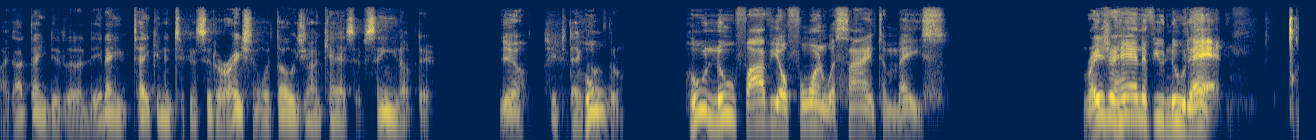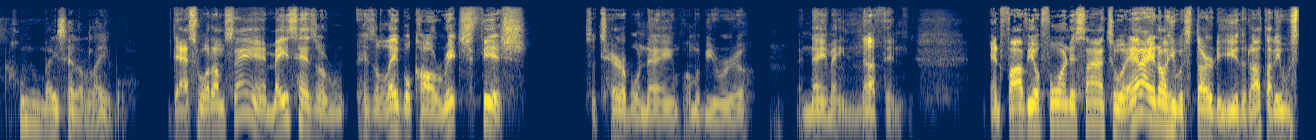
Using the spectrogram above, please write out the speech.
Like I think that uh, it ain't taken into consideration what those young cats have seen up there. Yeah. Shit that they go Who- through. Who knew Fivio Foreign was signed to Mase? Raise your hand if you knew that. Who knew Mase had a label? That's what I'm saying. Mase has a has a label called Rich Fish. It's a terrible name. I'm gonna be real. A name ain't nothing. And Fivio Foreign is signed to it. And I didn't know he was 30 either. I thought he was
